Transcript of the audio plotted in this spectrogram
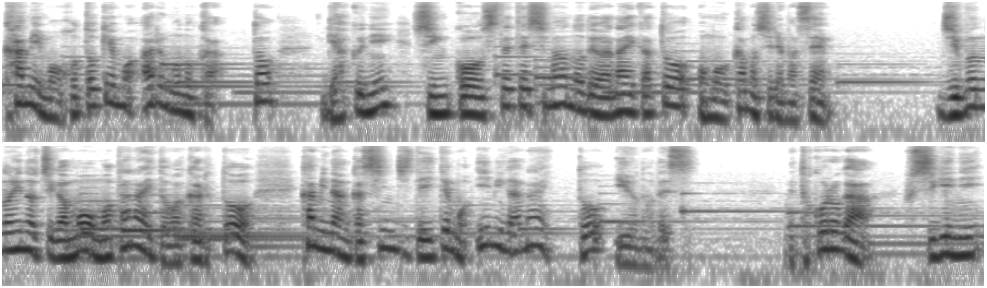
神も仏もあるものかと逆に信仰を捨ててしまうのではないかと思うかもしれません。自分の命がもう持たないと分かると神なんか信じていても意味がないというのです。ところが不思議に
